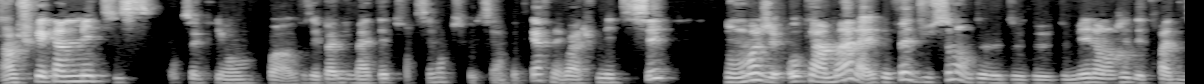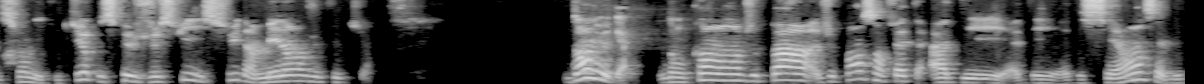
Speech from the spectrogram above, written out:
alors, je suis quelqu'un de métisse, pour ceux qui ont, vous n'avez pas vu ma tête forcément, puisque c'est un podcast, mais voilà, je suis métissé. Donc, moi, j'ai aucun mal avec le fait, justement, de, de, mélanger des traditions, des cultures, puisque je suis issu d'un mélange de cultures. Dans le yoga. Donc, quand je pars, je pense, en fait, à des, à des, séances, à des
